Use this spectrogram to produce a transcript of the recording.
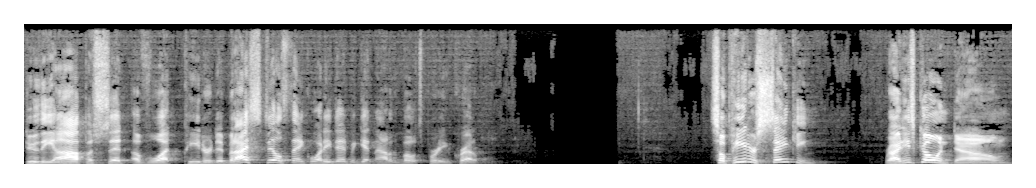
do the opposite of what Peter did. But I still think what he did by getting out of the boat is pretty incredible. So Peter's sinking, right? He's going down.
